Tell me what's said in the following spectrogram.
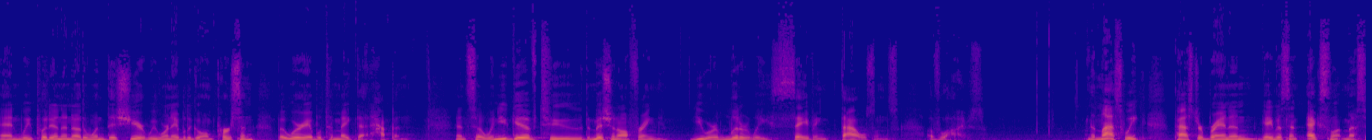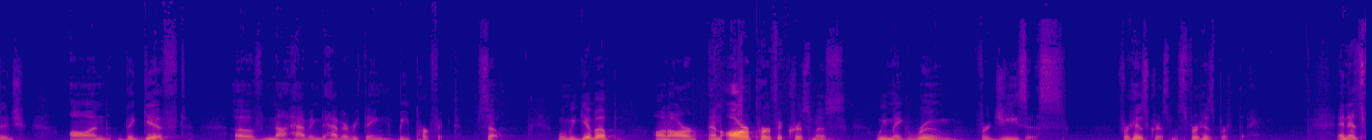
And we put in another one this year. We weren't able to go in person, but we were able to make that happen. And so when you give to the mission offering, you are literally saving thousands of lives. Then last week, Pastor Brandon gave us an excellent message on the gift of not having to have everything be perfect. So, when we give up on our and our perfect Christmas, we make room for Jesus, for his Christmas, for his birthday. And it's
